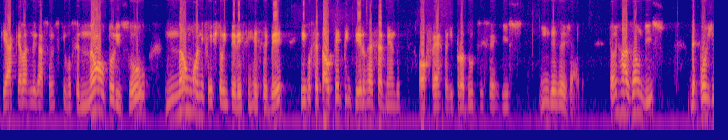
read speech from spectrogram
que é aquelas ligações que você não autorizou, não manifestou interesse em receber e você está o tempo inteiro recebendo oferta de produtos e serviços indesejada. Então, em razão disso, depois de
